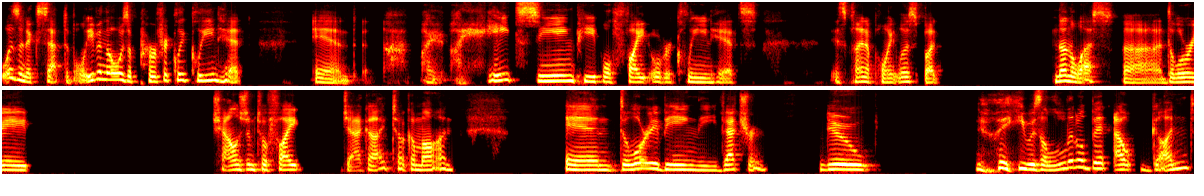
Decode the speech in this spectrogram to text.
wasn't acceptable, even though it was a perfectly clean hit. And I, I hate seeing people fight over clean hits. It's kind of pointless, but nonetheless, uh, Deslauriers challenged him to a fight. Xhekaj took him on. And Deslauriers, being the veteran, knew he was a little bit outgunned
